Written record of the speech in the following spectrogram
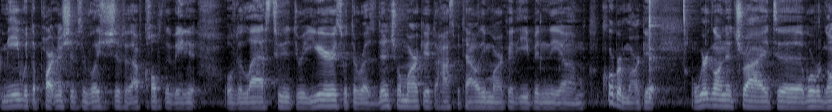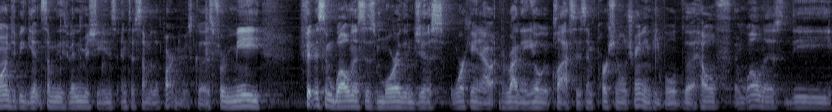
me with the partnerships and relationships that I've cultivated over the last two to three years with the residential market, the hospitality market, even the um, corporate market, we're going to try to, well, we're going to be getting some of these vending machines into some of the partners. Because for me, fitness and wellness is more than just working out, providing yoga classes, and personal training people. The health and wellness, the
